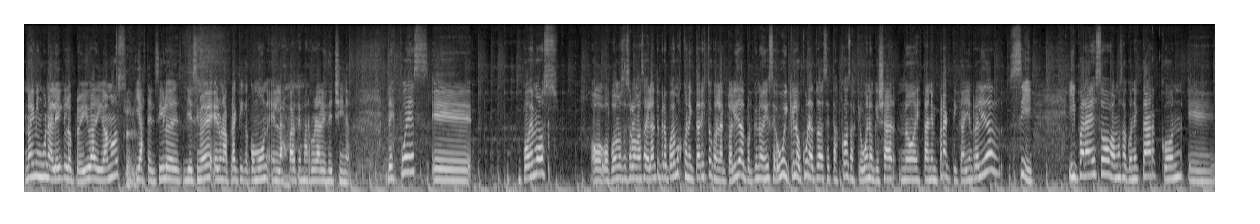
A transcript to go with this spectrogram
no hay ninguna ley que lo prohíba, digamos, Claro. y hasta el siglo XIX era una práctica común en las partes más rurales de China. Después, eh, podemos o, podemos hacerlo más adelante, pero podemos conectar esto con la actualidad, porque uno dice, uy, qué locura todas estas cosas, qué bueno que ya no están en práctica, y en realidad sí. Y para eso vamos a conectar con eh,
